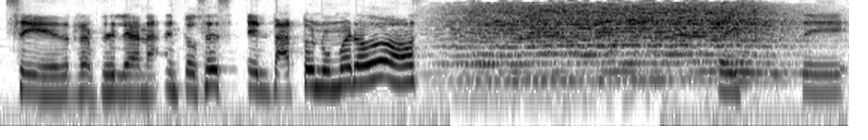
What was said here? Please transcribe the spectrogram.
Sí, reptiliana. Entonces, el dato número dos. Este,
